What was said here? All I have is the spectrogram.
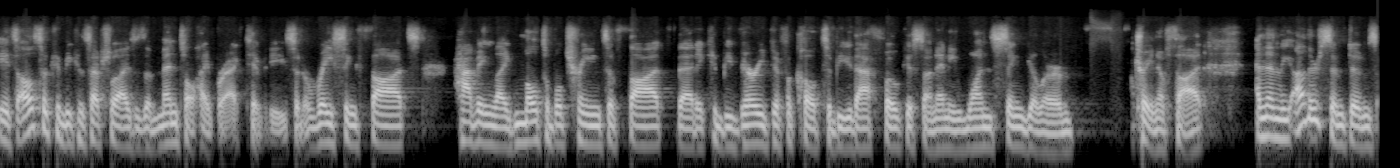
It's also can be conceptualized as a mental hyperactivity, sort of racing thoughts, having like multiple trains of thought that it can be very difficult to be that focused on any one singular train of thought. And then the other symptoms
